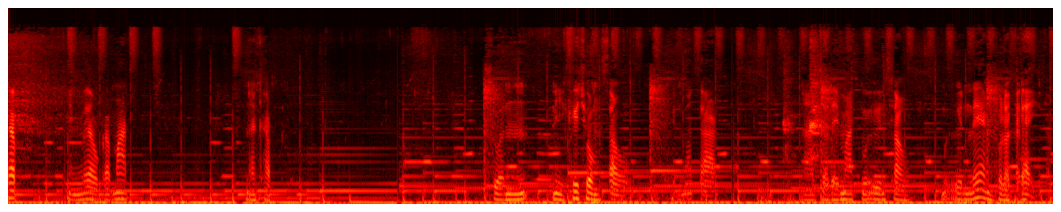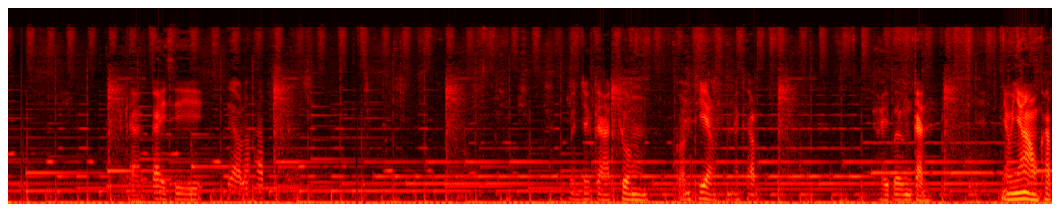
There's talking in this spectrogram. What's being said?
ครับ แห่งแล้วกามัดนะครับ ส่วนนี่คือช่วงเสาร์ขึ้นมาตากอาจจะได้มัดมืออื่นเสาร์มืออื่นแรงพลก็ได้ครับใกล้สีแล้วแล้วครับ รรยากาศช่วงก่อนเที่ยงนะครับให้เบิ่งกันเงาๆครับ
